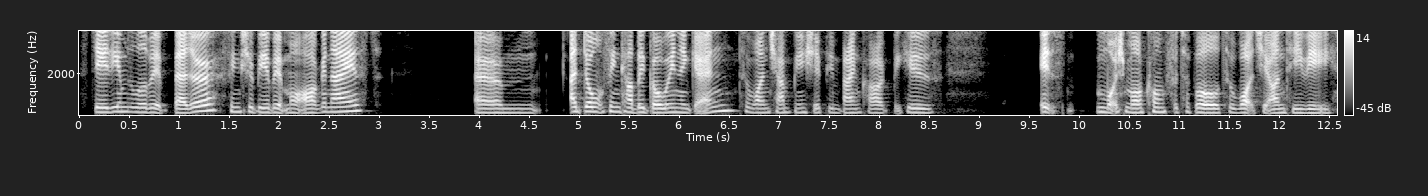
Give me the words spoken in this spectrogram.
stadiums a little bit better. Things should be a bit more organized. Um, I don't think I'll be going again to one championship in Bangkok because it's much more comfortable to watch it on TV.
